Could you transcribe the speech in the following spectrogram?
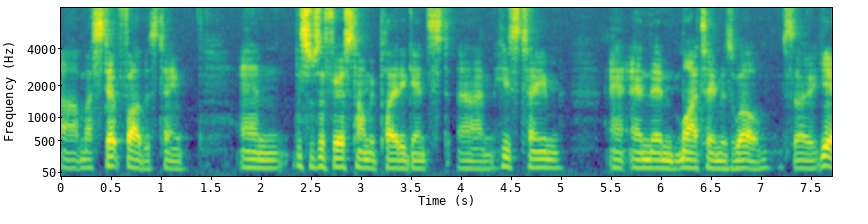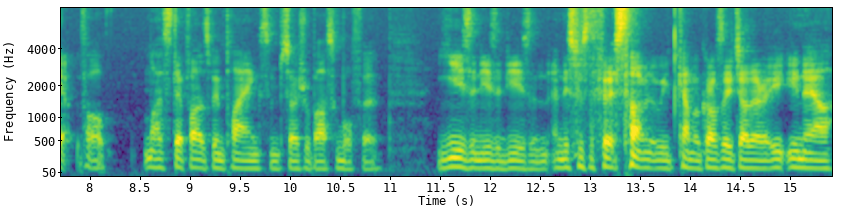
uh, my stepfather's team, and this was the first time we played against um, his team and, and, then my team as well. So yeah, well, my stepfather's been playing some social basketball for years and years and years, and, and this was the first time that we'd come across each other in our,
